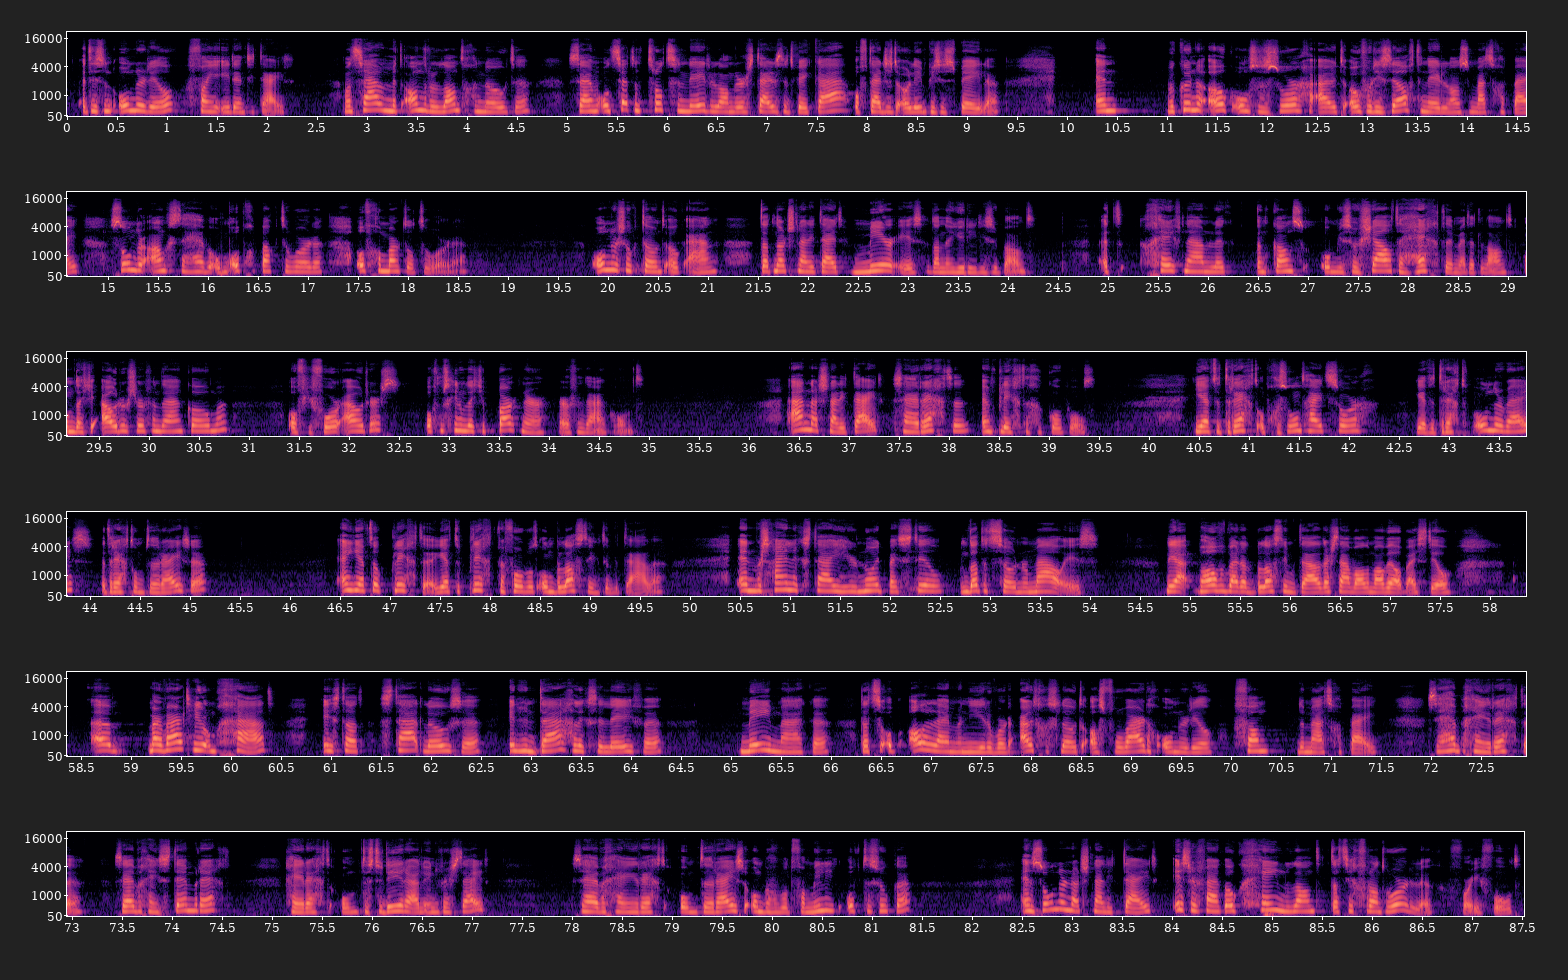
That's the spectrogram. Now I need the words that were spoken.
Het is een onderdeel van je identiteit. Want samen met andere landgenoten zijn we ontzettend trotse Nederlanders tijdens het WK of tijdens de Olympische Spelen. En we kunnen ook onze zorgen uiten over diezelfde Nederlandse maatschappij zonder angst te hebben om opgepakt te worden of gemarteld te worden. Onderzoek toont ook aan dat nationaliteit meer is dan een juridische band. Het geeft namelijk een kans om je sociaal te hechten met het land, omdat je ouders er vandaan komen, of je voorouders, of misschien omdat je partner er vandaan komt. Aan nationaliteit zijn rechten en plichten gekoppeld. Je hebt het recht op gezondheidszorg, je hebt het recht op onderwijs, het recht om te reizen. En je hebt ook plichten. Je hebt de plicht bijvoorbeeld om belasting te betalen. En waarschijnlijk sta je hier nooit bij stil, omdat het zo normaal is. Nou ja, behalve bij dat belasting betalen, daar staan we allemaal wel bij stil. Um, maar waar het hier om gaat, is dat staatlozen in hun dagelijkse leven meemaken dat ze op allerlei manieren worden uitgesloten als volwaardig onderdeel van de maatschappij. Ze hebben geen rechten. Ze hebben geen stemrecht, geen recht om te studeren aan de universiteit. Ze hebben geen recht om te reizen, om bijvoorbeeld familie op te zoeken. En zonder nationaliteit is er vaak ook geen land dat zich verantwoordelijk voor je voelt.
